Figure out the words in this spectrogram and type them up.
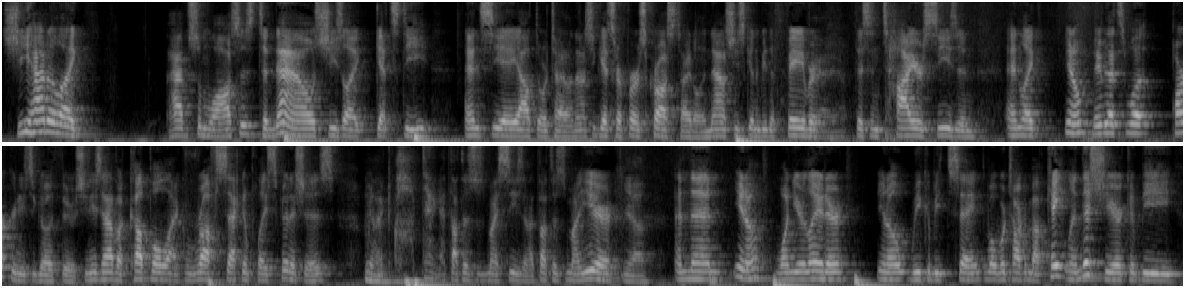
she had to like have some losses to now she's like gets the NCAA outdoor title. Now she gets her first cross title, and now she's going to be the favorite this entire season. And like you know, maybe that's what Parker needs to go through. She needs to have a couple like rough second place finishes. You're like, oh dang, I thought this was my season. I thought this was my year. Yeah. And then, you know, one year later, you know, we could be saying, well, we're talking about Katelyn this year could be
